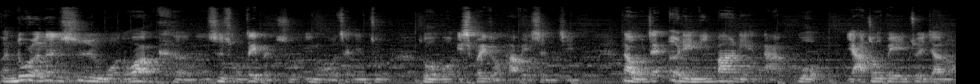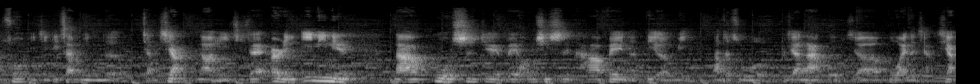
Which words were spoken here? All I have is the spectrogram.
很多人认识我的话，可能是从这本书，因为我曾经做做过 Espresso 咖啡圣经。那我在二零零八年拿过亚洲杯最佳浓缩以及第三名的奖项，那以及在二零一零年。拿过世界杯红西式咖啡的第二名，那这是我比较拿过比较国外的奖项。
